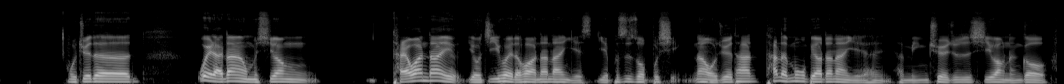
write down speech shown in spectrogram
我觉得未来当然我们希望台湾当然有有机会的话，当然也也不是说不行。那我觉得他他的目标当然也很很明确，就是希望能够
